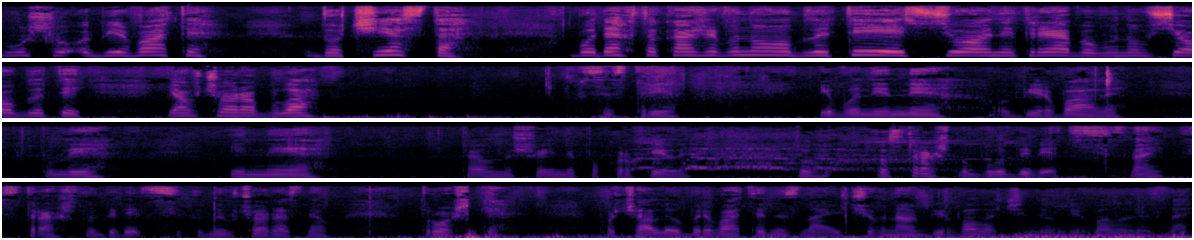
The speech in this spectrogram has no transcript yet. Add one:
Мушу обірвати до чиста, бо дехто каже, воно облетить, все, не треба, воно все облетить. Я вчора була в сестри, і вони не обірвали, були і не, певно, що і не покропили. То, то страшно було дивитися. Знаєте, страшно дивитися. То вчора з нею трошки почали обривати, не знаю, чи вона обірвала, чи не обірвала, не знаю.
